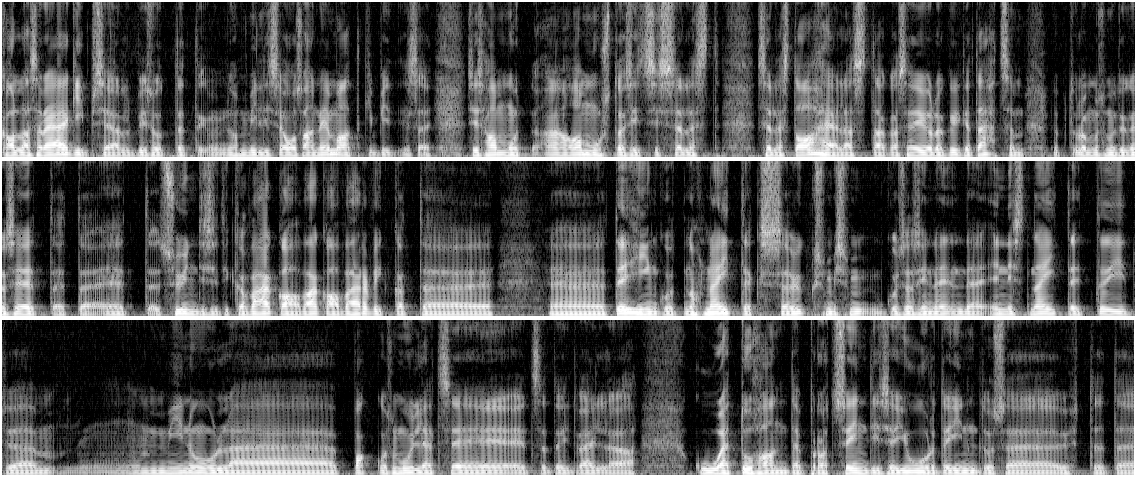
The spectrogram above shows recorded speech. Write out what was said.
Kallas räägib seal pisut, et noh, millise osa nemadki pidi, siis ammu, hammustasid siis sellest, sellest ahelast, aga see ei ole kõige tähtsam. lõpptulemus muidugi on see, et, et, et sündisid ikka väga-väga värvikad erinevad äh, tehingud, noh näiteks üks, mis, kui sa siin enne, ennist näiteid tõid, äh, minule pakkus muljet see, et sa tõid välja kuue tuhande protsendise juurdehindluse ühtede,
